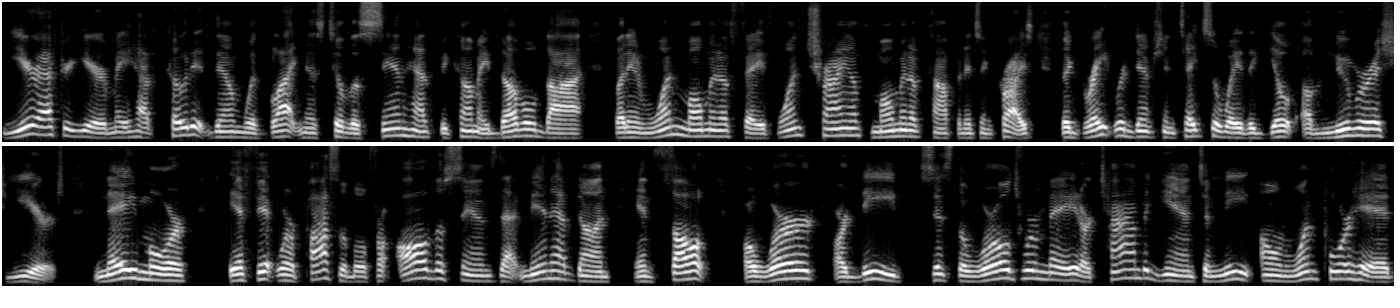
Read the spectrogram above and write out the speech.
year after year may have coated them with blackness till the sin hath become a double dye. But in one moment of faith, one triumph moment of confidence in Christ, the great redemption takes away the guilt of numerous years. Nay, more, if it were possible for all the sins that men have done in thought or word or deed since the worlds were made or time began to meet on one poor head,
